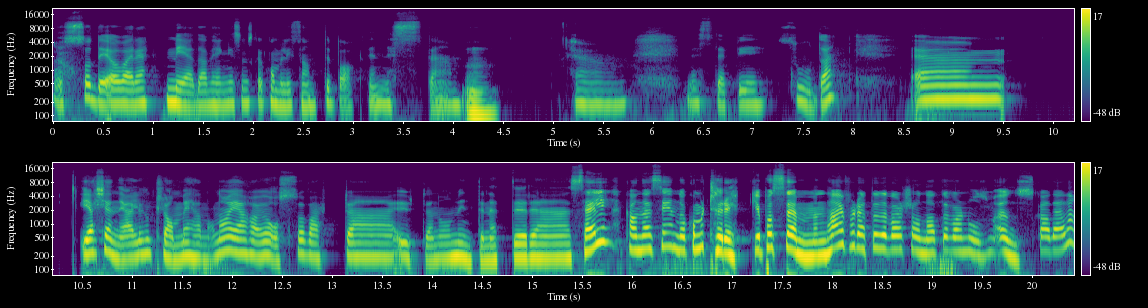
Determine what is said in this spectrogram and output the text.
Også det å være medavhengig, som skal komme litt sånn tilbake til neste Mm. eh, neste episode. Um, jeg kjenner jeg er litt klam i hendene nå. Jeg har jo også vært uh, ute noen vinternetter uh, selv, kan jeg si. Nå kommer trøkket på stemmen her, for dette, det var sånn at det var noen som ønska det, da.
